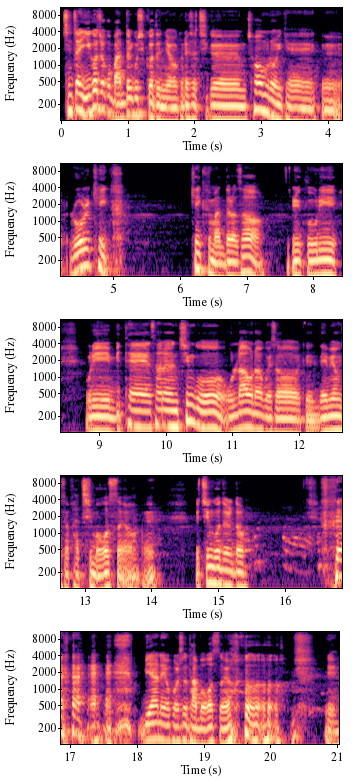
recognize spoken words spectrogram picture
진짜 이거저거 만들고 싶거든요. 그래서 지금 처음으로 이렇게 그 롤 케이크 케이크 만들어서 그리고 우리 우리 밑에 사는 친구 올라오라고 해서 그 네 명이서 같이 먹었어요. 예. 그 친구들도 미안해요. 벌써 다 먹었어요. 예.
